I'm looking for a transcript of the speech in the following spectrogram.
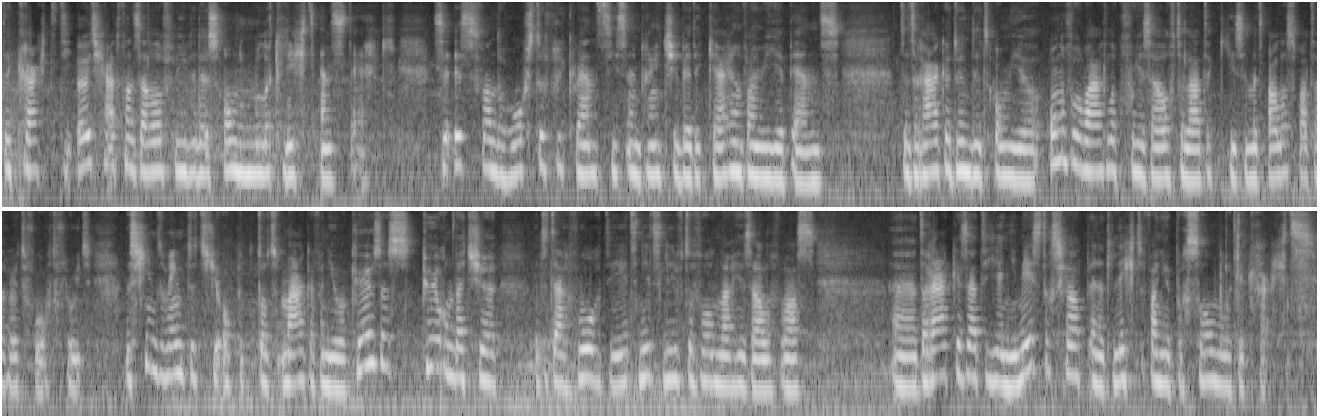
De kracht die uitgaat van zelfliefde is onnoemelijk licht en sterk. Ze is van de hoogste frequenties en brengt je bij de kern van wie je bent. De draken doen dit om je onvoorwaardelijk voor jezelf te laten kiezen met alles wat eruit voortvloeit. Misschien dwingt het je op het tot maken van nieuwe keuzes, puur omdat je het daarvoor deed, niet liefdevol naar jezelf was. Uh, draken zetten je in je meesterschap en het licht van je persoonlijke kracht.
